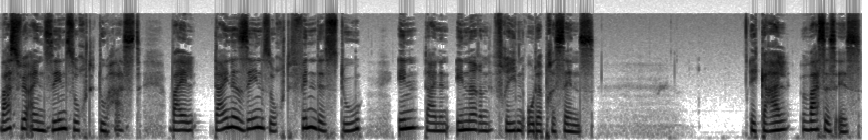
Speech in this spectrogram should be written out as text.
was für eine Sehnsucht du hast, weil deine Sehnsucht findest du in deinen inneren Frieden oder Präsenz. Egal was es ist.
